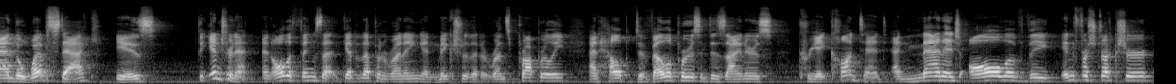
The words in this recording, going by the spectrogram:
And the web stack is the internet and all the things that get it up and running and make sure that it runs properly and help developers and designers create content and manage all of the infrastructure,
